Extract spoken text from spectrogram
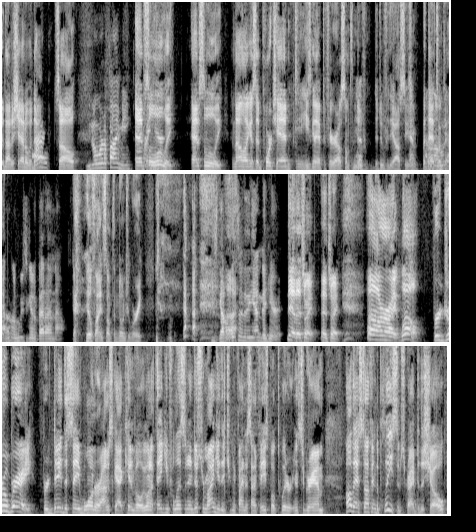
without a shadow of a doubt. right. So You know where to find me. Right absolutely. Absolutely. Now, like I said, poor Chad, he's going to have to figure out something Yeah. to, do for the offseason, Yeah, but that's okay. I don't know who's going to bet on now. He'll find something. Don't you worry. He's got to uh, listen to the end to hear it. Yeah, that's right. That's right. All right. Well, for Drew Bray, for Dave the Save Warner, I'm Scott Kinville. We want to thank you for listening. Just remind you that you can find us on Facebook, Twitter, Instagram, all that stuff. And to please subscribe to the show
